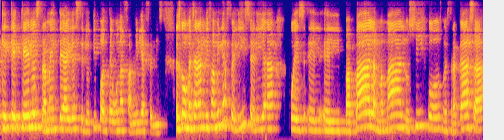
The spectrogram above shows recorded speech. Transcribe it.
qué, qué, en nuestra mente hay de estereotipo ante una familia feliz. Es como pensar, mi familia feliz sería pues el, el papá, la mamá, los hijos, nuestra casa,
